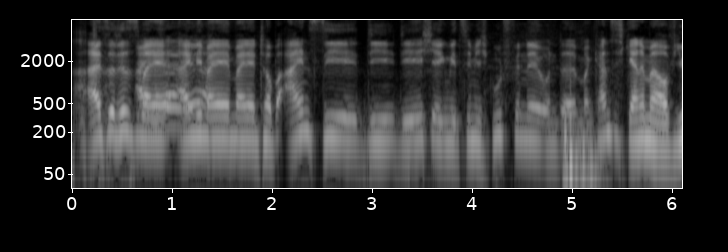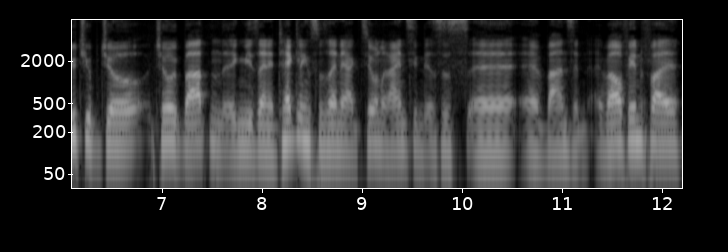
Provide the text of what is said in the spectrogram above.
Also das ist meine, Eine Sache, eigentlich ja. meine, meine Top 1, die, die, die ich irgendwie ziemlich gut finde und äh, man kann sich gerne mal auf YouTube Joe, Joey Barton irgendwie seine Tacklings und seine Aktionen reinziehen, das ist äh, äh, Wahnsinn. Er war auf jeden Fall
